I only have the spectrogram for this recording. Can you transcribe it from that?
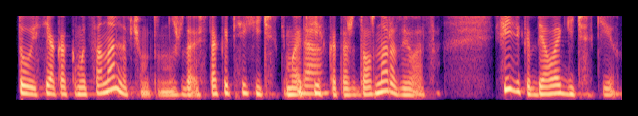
То есть я как эмоционально в чем-то нуждаюсь, так и психически. Моя да. психика тоже должна развиваться. Физико-биологические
